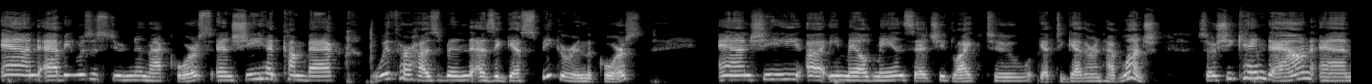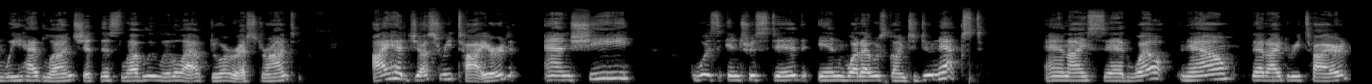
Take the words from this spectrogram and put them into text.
And Abby was a student in that course, and she had come back with her husband as a guest speaker in the course. And she uh, emailed me and said she'd like to get together and have lunch. So she came down and we had lunch at this lovely little outdoor restaurant. I had just retired and she was interested in what I was going to do next. And I said, well, now that I'd retired,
